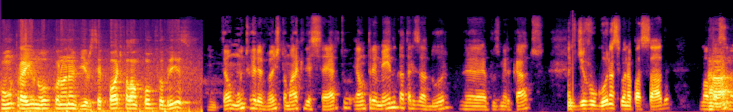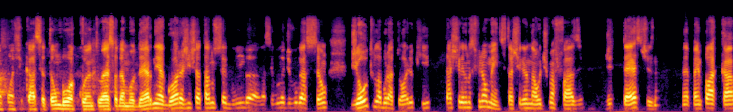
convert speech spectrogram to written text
contra aí o novo coronavírus. Você pode falar um pouco sobre isso? Então, muito relevante, tomara que dê certo. É um tremendo catalisador é, para os mercados. A gente divulgou na semana passada uma ah. vacina com eficácia tão boa quanto essa da Moderna e agora a gente já está segunda, na segunda divulgação de outro laboratório que está chegando nos finalmente, está chegando na última fase de testes né, para emplacar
